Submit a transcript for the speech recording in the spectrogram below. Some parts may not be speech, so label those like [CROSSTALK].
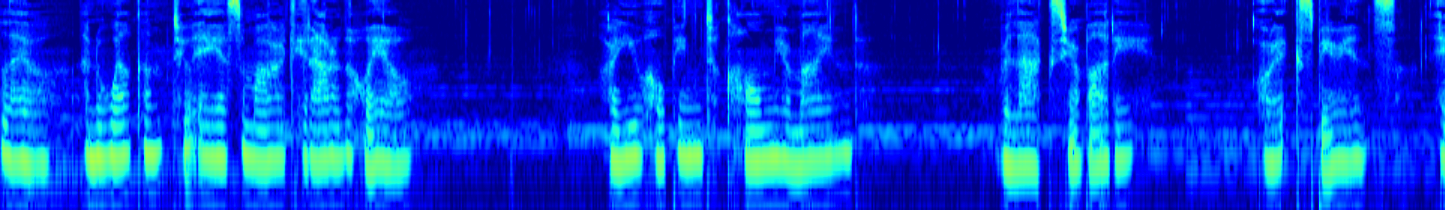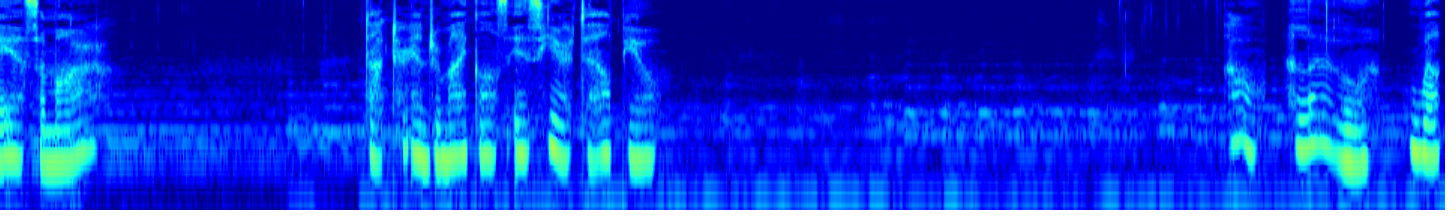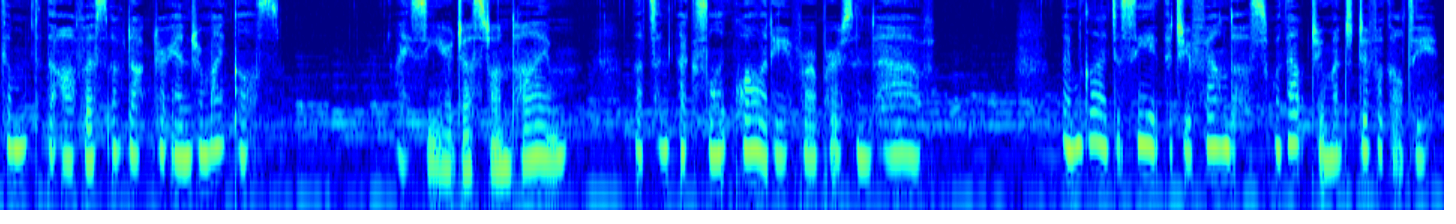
Hello, and welcome to ASMR TirarADeguello. Are you hoping to calm your mind, relax your body, or experience ASMR? Dr. Andrew Michaels is here to help you. Oh, hello. Welcome to the office of Dr. Andrew Michaels. I see you're just on time. That's an excellent quality for a person to have. I'm glad to see that you found us without too much difficulty.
